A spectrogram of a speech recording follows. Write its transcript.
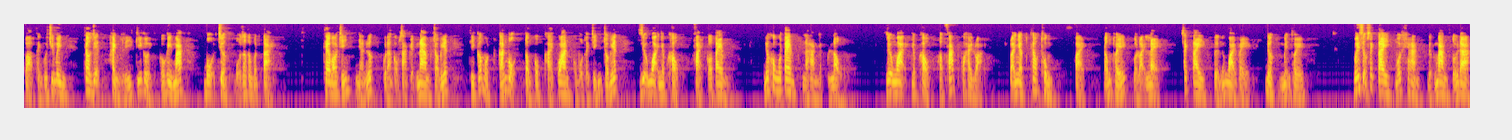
vào thành phố Hồ Chí Minh theo diện hành lý ký gửi có ghi mác Bộ trưởng Bộ Giao thông Vận tải theo báo chí nhà nước của Đảng Cộng sản Việt Nam cho biết thì có một cán bộ Tổng cục Hải quan của Bộ Tài chính cho biết rượu ngoại nhập khẩu phải có tem. Nếu không có tem là hàng nhập lậu. Rượu ngoại nhập khẩu hợp pháp có hai loại. Loại nhập theo thùng phải đóng thuế và loại lẻ sách tay từ nước ngoài về được miễn thuế. Với rượu sách tay, mỗi khách hàng được mang tối đa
